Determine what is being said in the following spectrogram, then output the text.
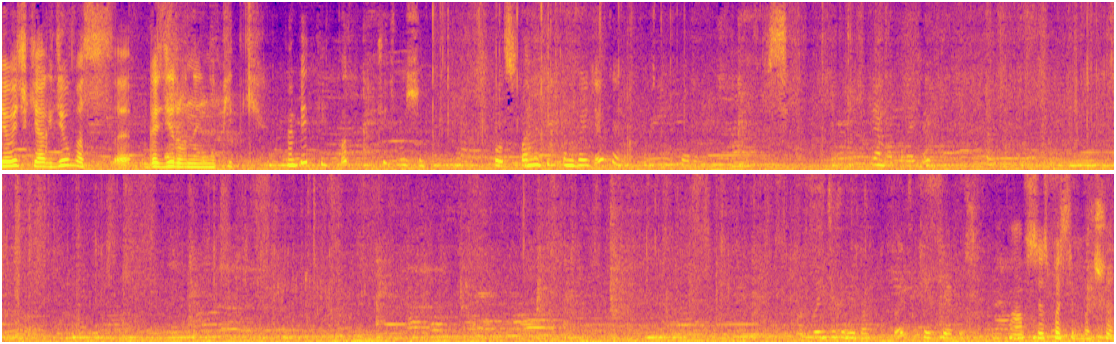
Девочки, а где у вас э, газированные напитки? Напитки? Вот чуть выше. Вот, по напиткам зайдете? Прямо пройдете. В этих рыбах. А, все, спасибо большое.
